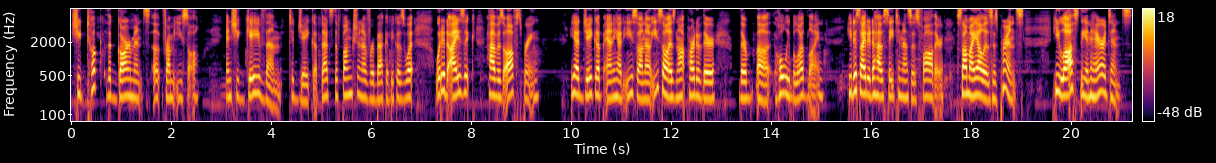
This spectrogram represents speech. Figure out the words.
She took the garments uh, from Esau and she gave them to Jacob. That's the function of Rebecca because what what did Isaac have as offspring? He had Jacob and he had Esau. Now Esau is not part of their their uh, holy bloodline. He decided to have Satan as his father, Samael as his prince. He lost the inheritance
